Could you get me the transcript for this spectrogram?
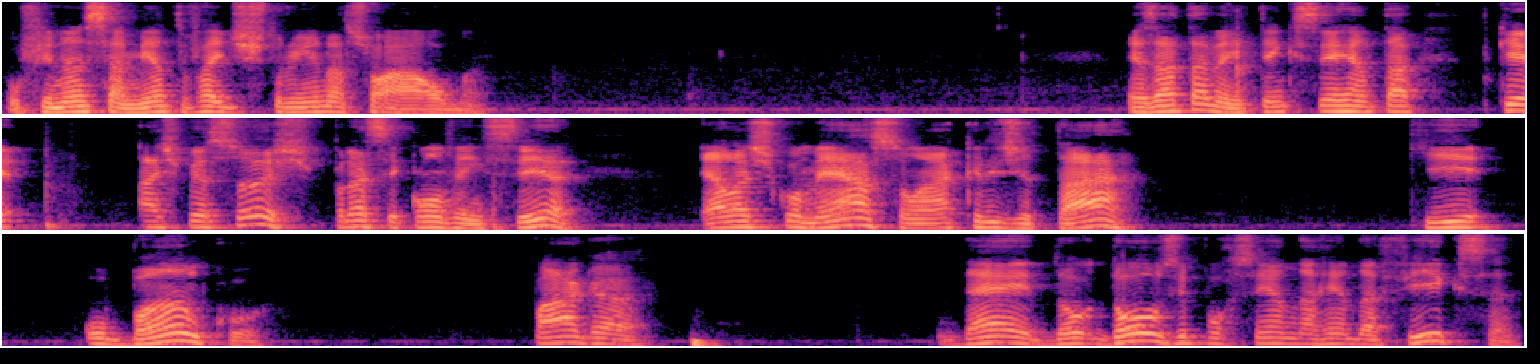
O financiamento vai destruindo a sua alma. Exatamente, tem que ser rentável. Porque as pessoas, para se convencer, elas começam a acreditar que o banco paga 10, 12% na renda fixa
